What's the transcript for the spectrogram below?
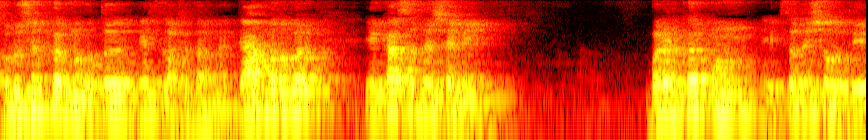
सोल्युशन करणं होतं हेच लक्षात आलं नाही. त्याबरोबर एका सदस्याने बरडकर म्हणून एक सदस्य होते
